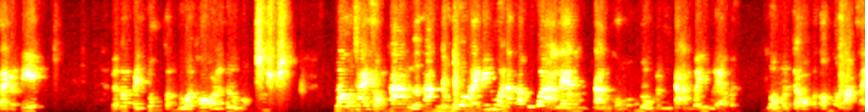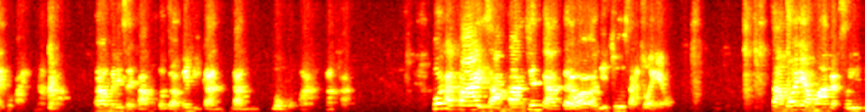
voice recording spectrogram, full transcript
ใส่แบบนี้ แล้วก็ไปจุกกับตัวท่อแล้วก็ลมออกเราใช้สองทางเหลือทางหนึงรั่วไหมไม่รั่วนะคะเพราะว่าแรงดันของลมมันดันไว้อยู่แล้วมันลมมันจะออกก็ต่อเมื่อปลั๊กใส่เข้าไปนะคะถ้าไม่ได้ใส่ปลั๊กมันก็จะไม่มีการดันลมออกมานะคะ ตัวถัดไปสามทางเช่นกัน แต่ว่าอันนี้ชื่อสามน้อยเอล 300L 300L มาแบบสลิม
